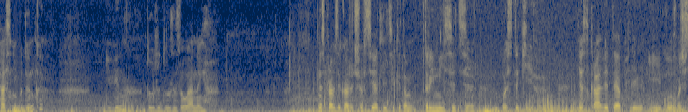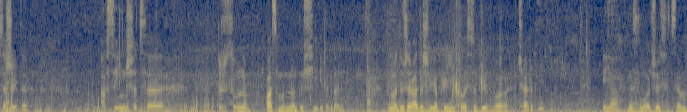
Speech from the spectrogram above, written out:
частні будинки, і він дуже-дуже зелений. Насправді кажуть, що в Сіетлі тільки там три місяці ось такі яскраві, теплі і коли хочеться жити, а все інше це дуже сумно, пасмурно, дощі і так далі. Тому я дуже рада, що я приїхала сюди в червні, і я насолоджуюся цим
